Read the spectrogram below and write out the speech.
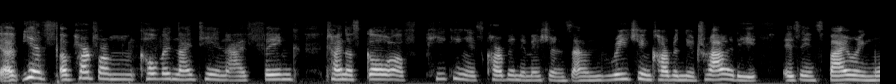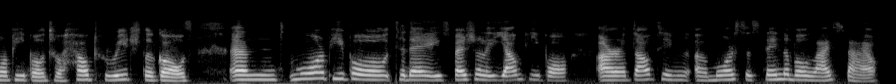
Uh, yes, apart from COVID 19, I think China's goal of peaking its carbon emissions and reaching carbon neutrality is inspiring more people to help reach the goals. And more people today, especially young people, are adopting a more sustainable lifestyle.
